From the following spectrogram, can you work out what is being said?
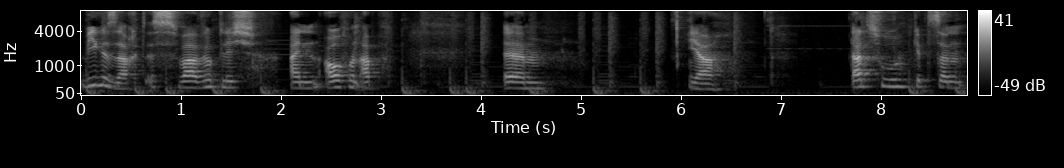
wie gesagt, es war wirklich ein Auf und Ab. Ähm, ja, dazu gibt es dann,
